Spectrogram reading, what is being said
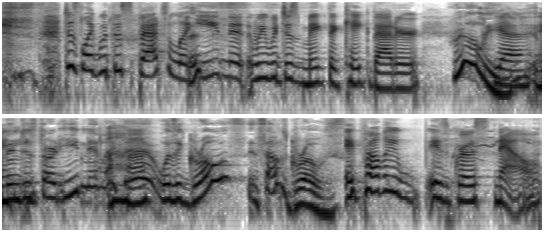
just like with the spatula, eating it. We would just make the cake batter. Really? Yeah, And, and- Uh-huh. then just start eating it like that? Was it gross? It sounds gross. It probably is gross now,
